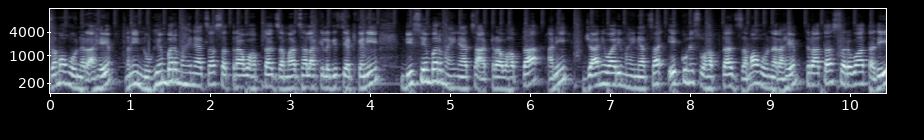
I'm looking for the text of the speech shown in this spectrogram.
जमा होणार आहे आणि नोव्हेंबर महिन्याचा सतरावा हप्ता जमा झाला की लगेच या ठिकाणी डिसेंबर महिन्याचा अठरावा हप्ता आणि जानेवारी महिन्याचा एकोणीसवा हप्ता जमा होणार आहे. तर आता सर्वात आधी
